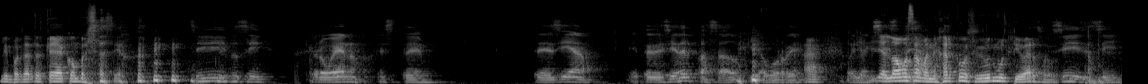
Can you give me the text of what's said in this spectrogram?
Lo importante es que haya conversación. Sí, pues sí. Pero bueno, este. Te decía. eh, Te decía en el pasado que ya borré. Ah, que ya existe lo vamos a ya. manejar como si fuera un multiverso. Sí, sí, sí.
